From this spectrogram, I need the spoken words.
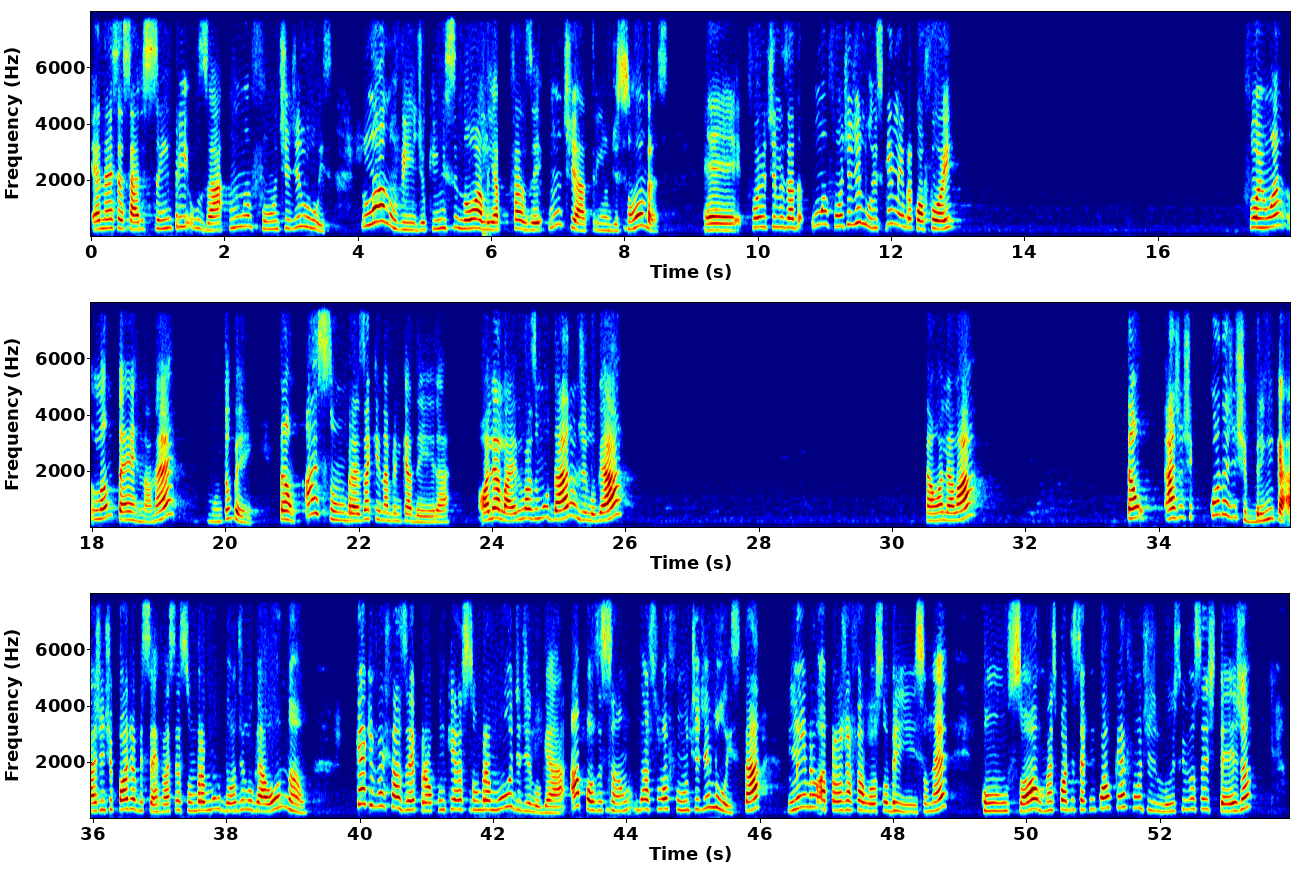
é necessário sempre usar uma fonte de luz. Lá no vídeo que ensinou ali a fazer um teatrinho de sombras, é, foi utilizada uma fonte de luz. Quem lembra qual foi? Foi uma lanterna, né? Muito bem. Então, as sombras aqui na brincadeira, olha lá, elas mudaram de lugar Então, olha lá. Então, a gente, quando a gente brinca, a gente pode observar se a sombra mudou de lugar ou não. O que é que vai fazer para com que a sombra mude de lugar? A posição da sua fonte de luz, tá? Lembra, a Pro já falou sobre isso, né? Com o sol, mas pode ser com qualquer fonte de luz que você esteja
